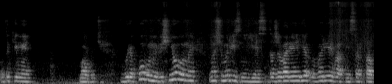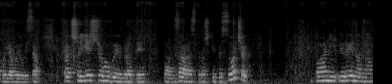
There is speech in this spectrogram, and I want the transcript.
отакими, мабуть, буряковими, вишньовими. В общем, різні є. Навіть варієгатні сорта появилися. Так що є з чого вибрати. Так, зараз трошки пісочок. Пані Ірина нам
